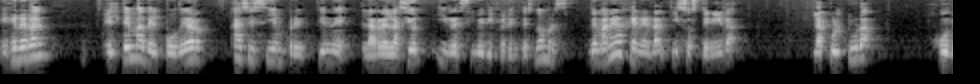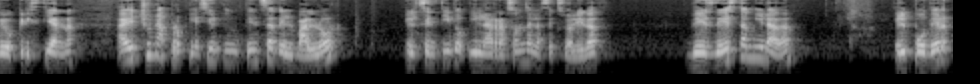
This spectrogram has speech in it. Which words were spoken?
En general, el tema del poder casi siempre tiene la relación y recibe diferentes nombres. De manera general y sostenida, la cultura judeocristiana ha hecho una apropiación intensa del valor, el sentido y la razón de la sexualidad. Desde esta mirada, el poder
